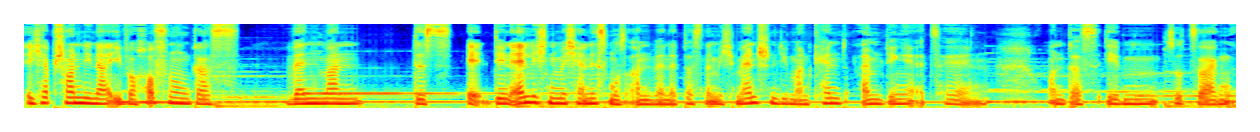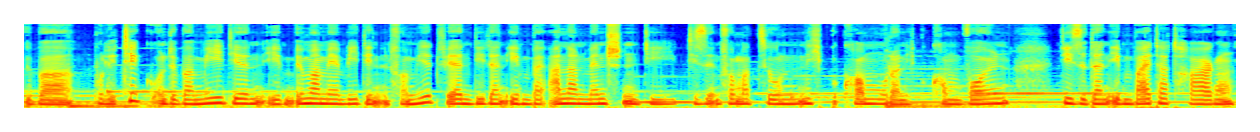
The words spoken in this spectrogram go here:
Ich habe schon die naive Hoffnung, dass wenn man das, äh, den ähnlichen Mechanismus anwendet, dass nämlich Menschen, die man kennt, einem Dinge erzählen und dass eben sozusagen über Politik und über Medien eben immer mehr Medien informiert werden, die dann eben bei anderen Menschen, die diese Informationen nicht bekommen oder nicht bekommen wollen, diese dann eben weitertragen,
